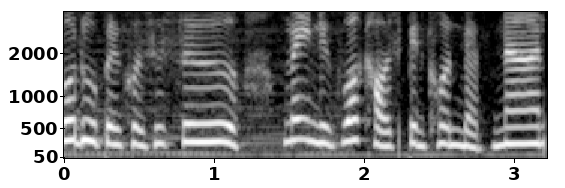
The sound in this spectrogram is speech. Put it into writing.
ก็ดูเป็นคนซื่อๆไม่นึกว่าเขาจะเป็นคนแบบนั้น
